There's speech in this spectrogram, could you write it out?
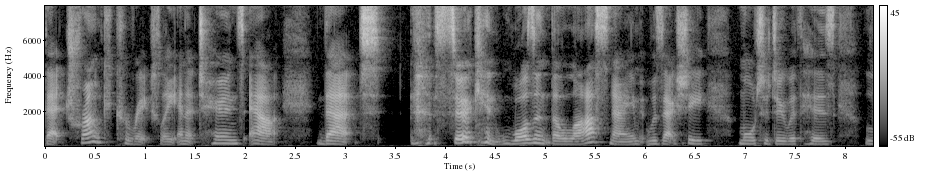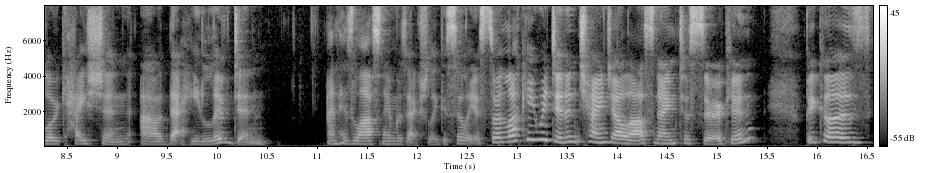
that trunk correctly. And it turns out that Sirkin wasn't the last name, it was actually more to do with his location uh, that he lived in. And his last name was actually Geselius. So lucky we didn't change our last name to Sirkin because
